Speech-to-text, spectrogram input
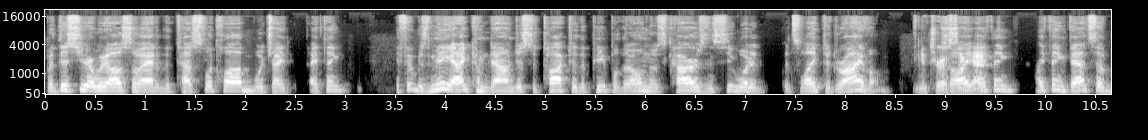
But this year we also added the Tesla Club, which I I think if it was me, I'd come down just to talk to the people that own those cars and see what it, it's like to drive them. Interesting. So I, yeah. I think I think that's a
